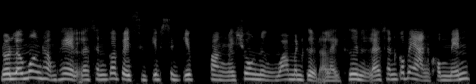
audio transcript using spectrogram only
โดนละเมิดทางเพศ แล้วฉันก็ไปสกิปสกิปฟังในช่วงหนึ่งว่ามันเกิดอะไรขึ้น แล้วฉันก็ไปอ่านคอมเมนต์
